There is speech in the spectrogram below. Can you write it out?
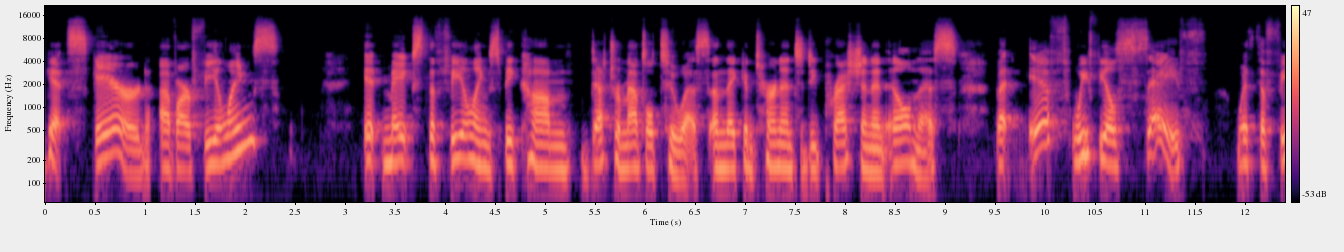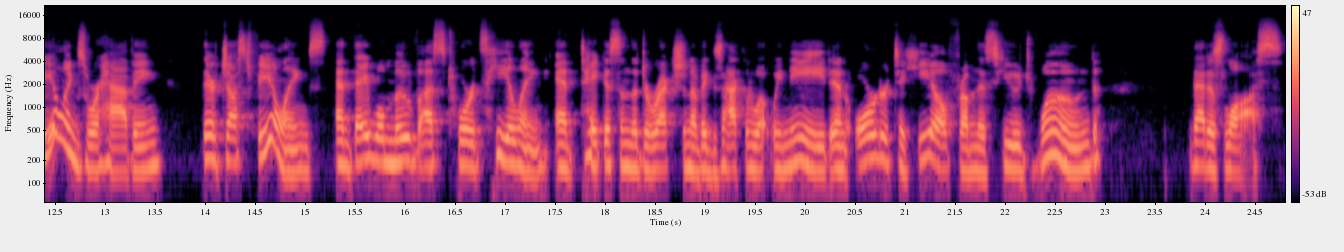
get scared of our feelings, it makes the feelings become detrimental to us and they can turn into depression and illness. But if we feel safe with the feelings we're having, they're just feelings and they will move us towards healing and take us in the direction of exactly what we need in order to heal from this huge wound that is loss.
